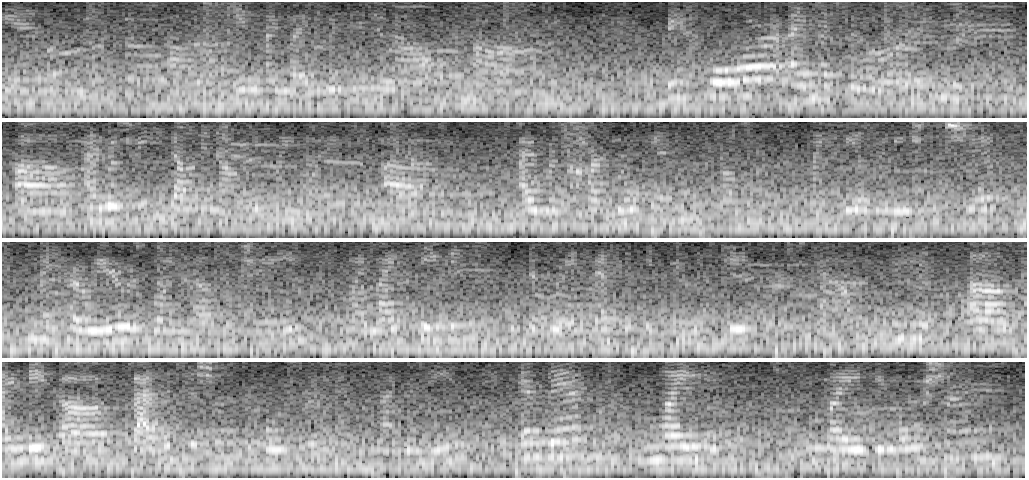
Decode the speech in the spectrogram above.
in uh, in my life with Him now. Um, before I met the Lord, um, I was really down and out in my life. Um, I was heartbroken from my failed relationship. My career was going down the drain. My life savings that were invested in real estate were scammed. Um, I made a bad decision to post for Men's Magazine. And then my, my emotions,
